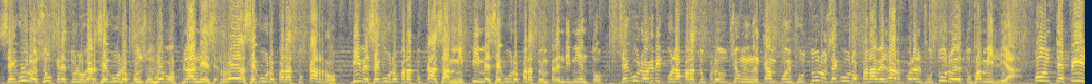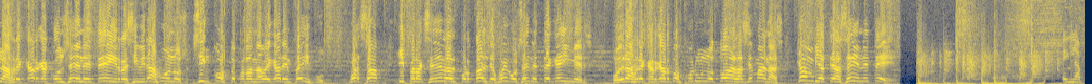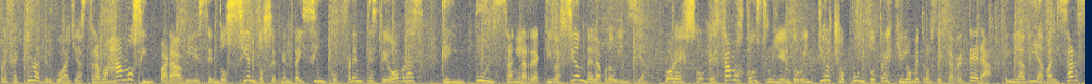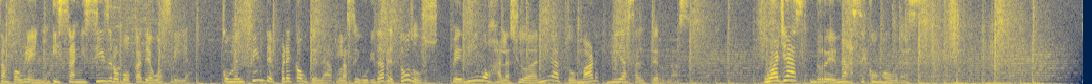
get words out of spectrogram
Seguro Sucre, tu lugar seguro con sus nuevos planes. Rueda seguro para tu carro. Vive seguro para tu casa. Mi pyme seguro para tu emprendimiento. Seguro agrícola para tu producción en el campo. Y futuro seguro para velar por el futuro de tu familia. Ponte pilas, recarga con CNT y recibirás bonos sin costo para navegar en Facebook, WhatsApp y para acceder al portal de juegos CNT Gamers. Podrás recargar dos por uno todas las semanas. Cámbiate a CNT. En la Prefectura del Guayas trabajamos imparables en 275 frentes de obras que impulsan la reactivación de la provincia. Por eso, estamos construyendo 28.3 kilómetros de carretera en la vía Balsar San Pauleño y San Isidro Boca de Agua Fría. Con el fin de precautelar la seguridad de todos, pedimos a la ciudadanía tomar vías alternas. Guayas renace con obras.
